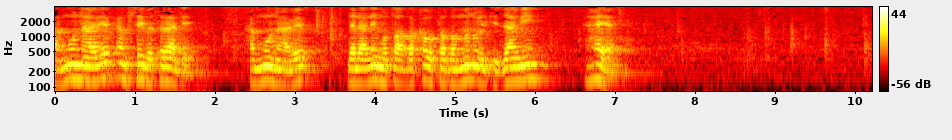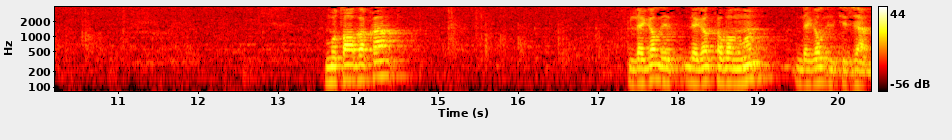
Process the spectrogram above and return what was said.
همو ناويك أم شتي بسرادي همو ناويك دلالي مطابقة وتضمن والتزامي هيا. مطابقة لقل لقل تضمن لقل التزام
